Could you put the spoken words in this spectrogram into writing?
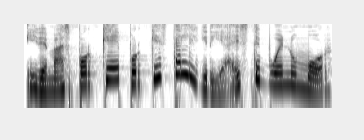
y demás. ¿Por qué? Porque esta alegría, este buen humor,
